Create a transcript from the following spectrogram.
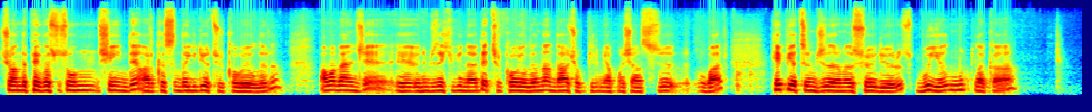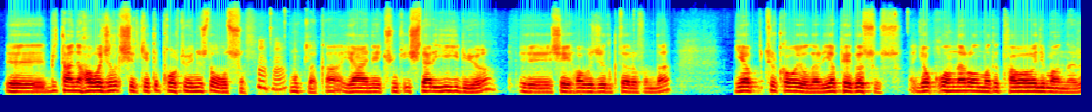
Şu anda Pegasus onun şeyinde arkasında gidiyor Türk Hava Yolları. Ama bence e, önümüzdeki günlerde Türk Hava Yolları'ndan daha çok prim yapma şansı var. Hep yatırımcılarıma da söylüyoruz. Bu yıl mutlaka e, bir tane havacılık şirketi portföyünüzde olsun. Mutlaka. Yani çünkü işler iyi gidiyor. e, şey havacılık tarafında. Ya Türk Hava Yolları ya Pegasus. Yok onlar olmadı hava limanları.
